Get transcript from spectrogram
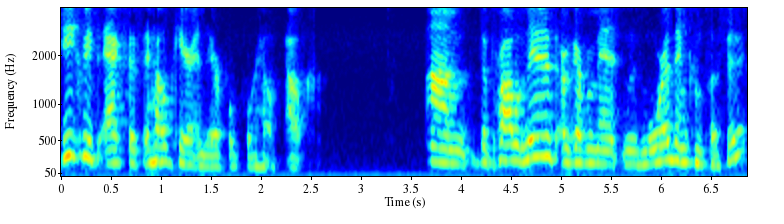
decreased access to healthcare and therefore poor health outcomes. Um, the problem is our government was more than complicit.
